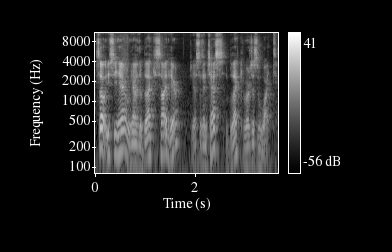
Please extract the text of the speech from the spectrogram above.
So you see here, we have the black side here, just as in chess, black versus white.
